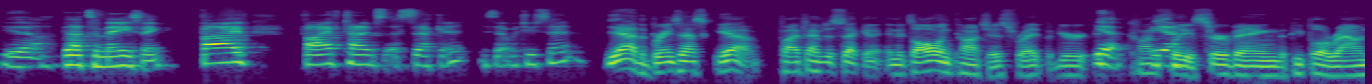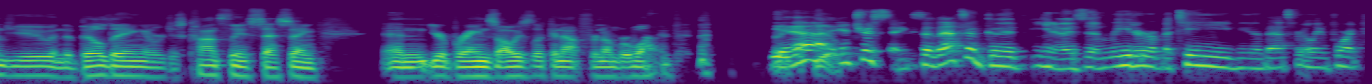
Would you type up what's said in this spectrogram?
Yeah, that's amazing. Five five times a second. Is that what you said? Yeah, the brain's asking. Yeah, five times a second, and it's all unconscious, right? But you're yeah, constantly yeah. surveying the people around you and the building, and we're just constantly assessing. And your brain's always looking out for number one. yeah you. interesting. So that's a good you know as a leader of a team you know that's really important.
